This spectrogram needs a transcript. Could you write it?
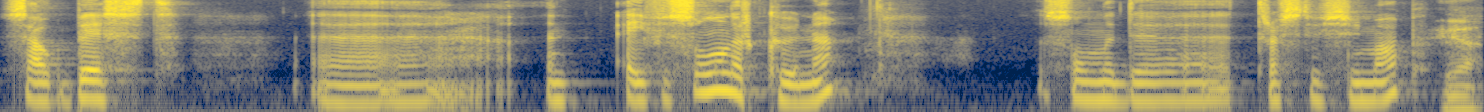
zou ik best eh, een, even zonder kunnen. Zonder de trastuzumab. Ja,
